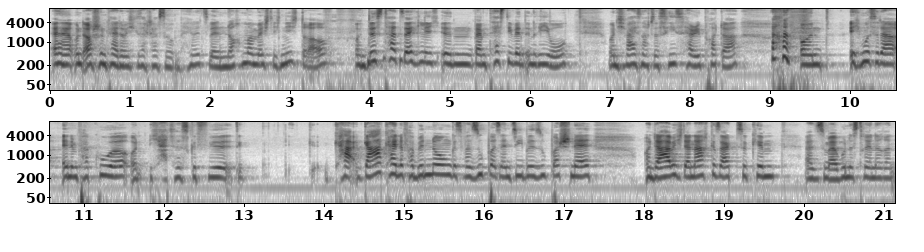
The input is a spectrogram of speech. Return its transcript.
Äh, und auch schon Pferde, wo ich gesagt habe, so, um Himmels Willen, nochmal möchte ich nicht drauf. Und das tatsächlich in, beim Testevent in Rio. Und ich weiß noch, das hieß Harry Potter. Und ich musste da in dem Parcours und ich hatte das Gefühl, gar keine Verbindung, es war super sensibel, super schnell. Und da habe ich danach gesagt zu Kim, also zu meiner Bundestrainerin,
